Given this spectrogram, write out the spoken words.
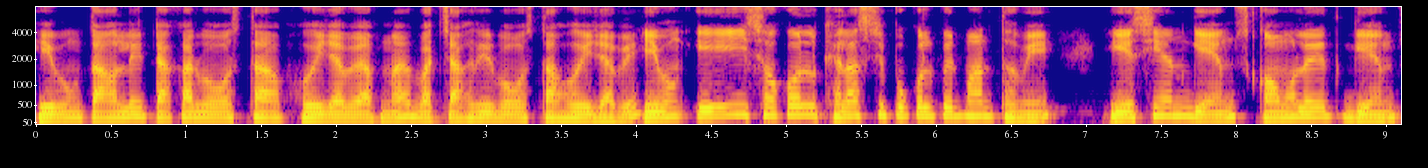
এবং তাহলে টাকার ব্যবস্থা হয়ে যাবে আপনার বা চাকরির ব্যবস্থা হয়ে যাবে। এবং এই সকল খেলাশ্রী প্রকল্পের মাধ্যমে Asian games, commonwealth games,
